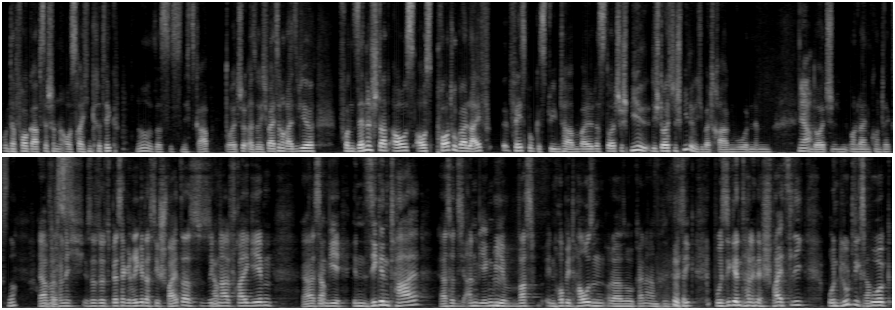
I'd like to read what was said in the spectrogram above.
Und davor gab es ja schon ausreichend Kritik, ne, dass es nichts gab. Deutsche, also ich weiß ja noch, als wir von Sennestadt aus aus Portugal live äh, Facebook gestreamt haben, weil das deutsche Spiel, die deutschen Spiele nicht übertragen wurden im, Ja. im deutschen Online-Kontext. Ne? Ja, Und das- wahrscheinlich ist es jetzt besser geregelt, dass die Schweizer das Signal freigeben. Ja, ist Ja. irgendwie in Siggenthal. Ja, es hört sich an wie irgendwie Hm. was in Hobbithausen oder so, keine Ahnung, wo, Sig wo Siggenthal in der Schweiz liegt und Ludwigsburg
